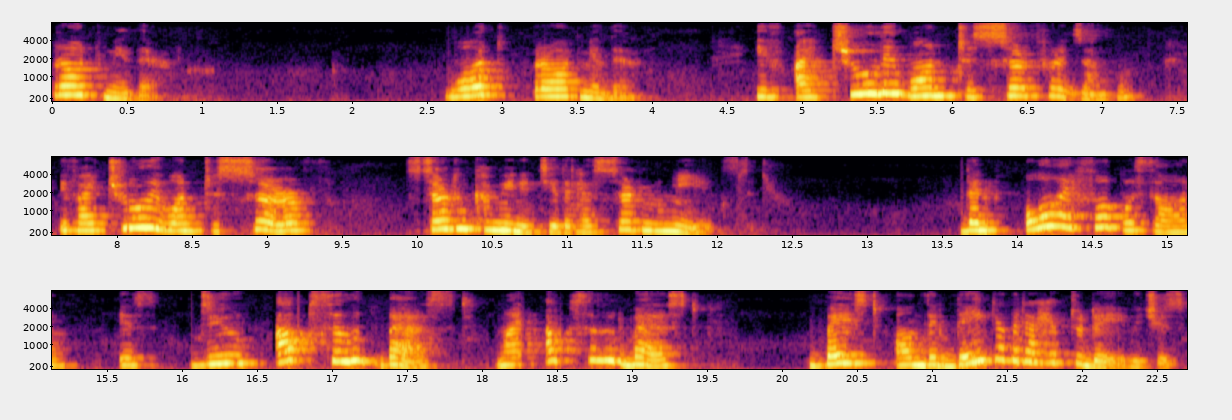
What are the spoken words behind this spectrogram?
brought me there? What brought me there? if I truly want to serve, for example, if I truly want to serve certain community that has certain needs, then all I focus on is do absolute best, my absolute best, based on the data that I have today, which is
